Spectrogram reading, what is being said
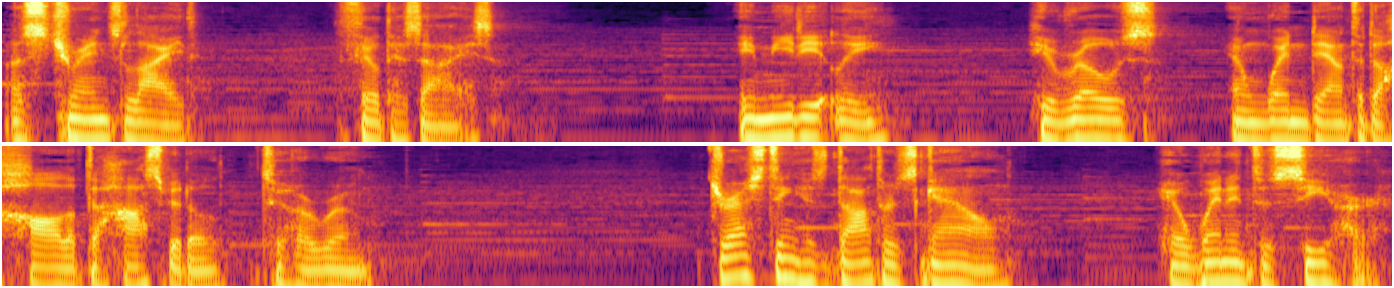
a strange light filled his eyes. Immediately, he rose and went down to the hall of the hospital to her room. Dressed in his doctor's gown, he went in to see her.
